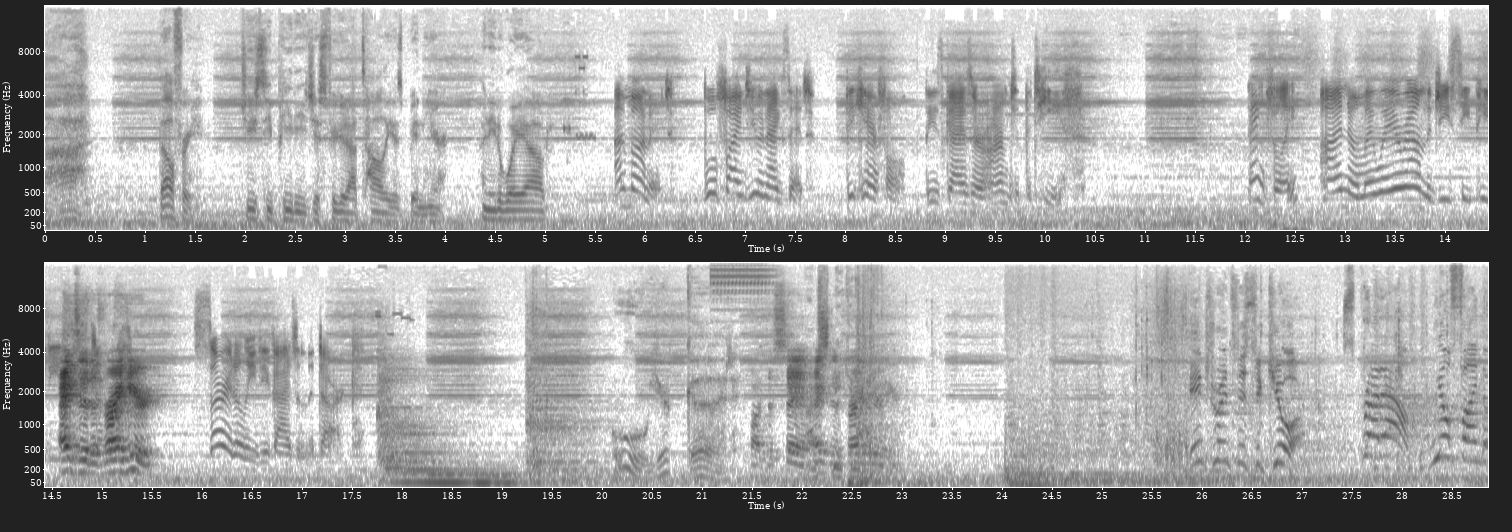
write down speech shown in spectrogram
Ah, Belfry. GCPD just figured out Talia's been here. I need a way out. I'm on it. We'll find you an exit. Be careful. These guys are armed to the teeth. Thankfully, I know my way around the GCPD. Exit is system. right here. About to say, I'm exit right here. Entrance is secure. Spread out. We'll find the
